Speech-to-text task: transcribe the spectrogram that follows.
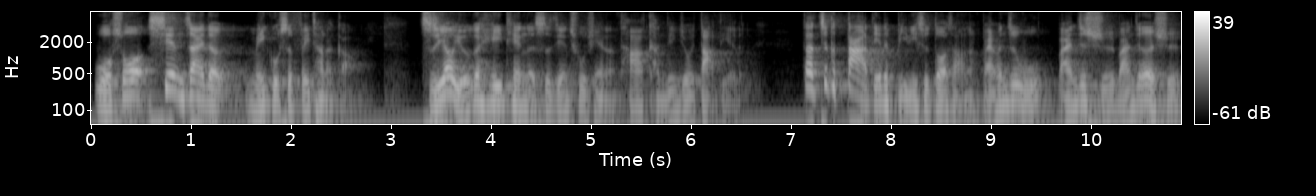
我说现在的美股是非常的高，只要有一个黑天鹅事件出现了，它肯定就会大跌的。但这个大跌的比例是多少呢？百分之五、百分之十、百分之二十。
